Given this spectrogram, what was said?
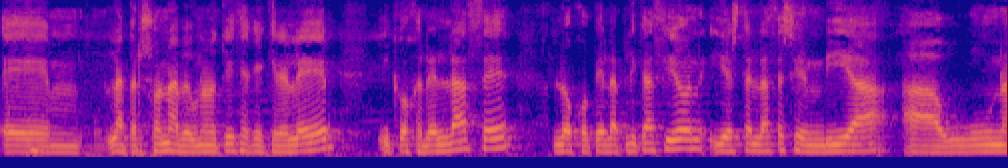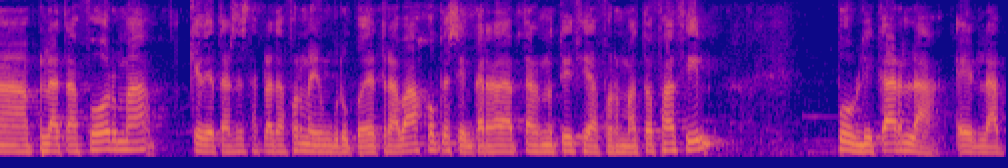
Eh, la persona ve una noticia que quiere leer y coge el enlace, lo copia en la aplicación y este enlace se envía a una plataforma que detrás de esta plataforma hay un grupo de trabajo que se encarga de adaptar noticia a formato fácil, publicarla en la,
